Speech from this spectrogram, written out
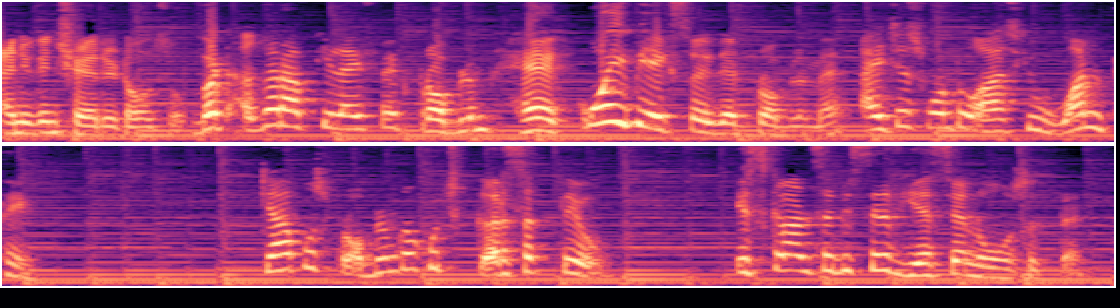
and you can share it also but अगर आपकी लाइफ में एक प्रॉब्लम है, कोई भी एक्सवाइजेड प्रॉब्लम है I just want to ask you one thing क्या आप उस प्रॉब्लम का कुछ कर सकते हो? इसका आंसर भी सिर्फ़ यस या नो हो सकता है।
